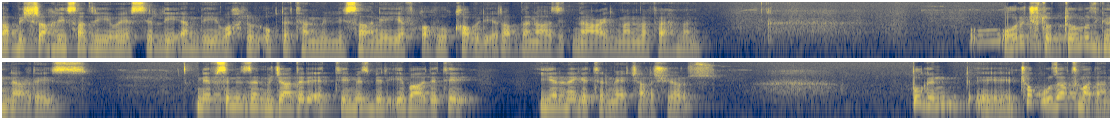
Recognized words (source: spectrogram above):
Rabbi şrah li sadri ve yessir li emri ve hlul ukdeten min lisani yefkahu kavli. Rabbena zidna ilmen ve fehmen. Oruç tuttuğumuz günlerdeyiz. Nefsimizle mücadele ettiğimiz bir ibadeti yerine getirmeye çalışıyoruz. Bugün e, çok uzatmadan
